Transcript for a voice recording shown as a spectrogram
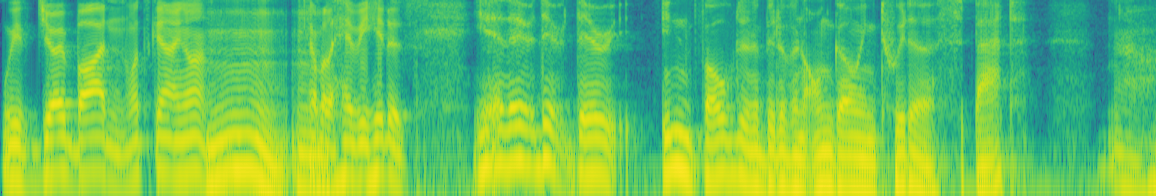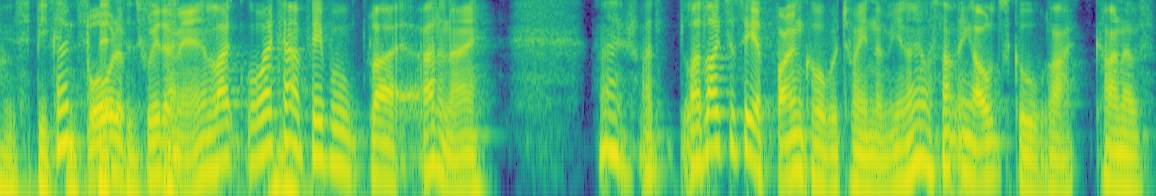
with Joe Biden. What's going on? Hmm, hmm. A couple of heavy hitters. Yeah, they're they're they're involved in a bit of an ongoing Twitter spat. Oh, so bored of Twitter, man. Like, why can't people like? I don't know. I'd, I'd like to see a phone call between them, you know, or something old school, like kind of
